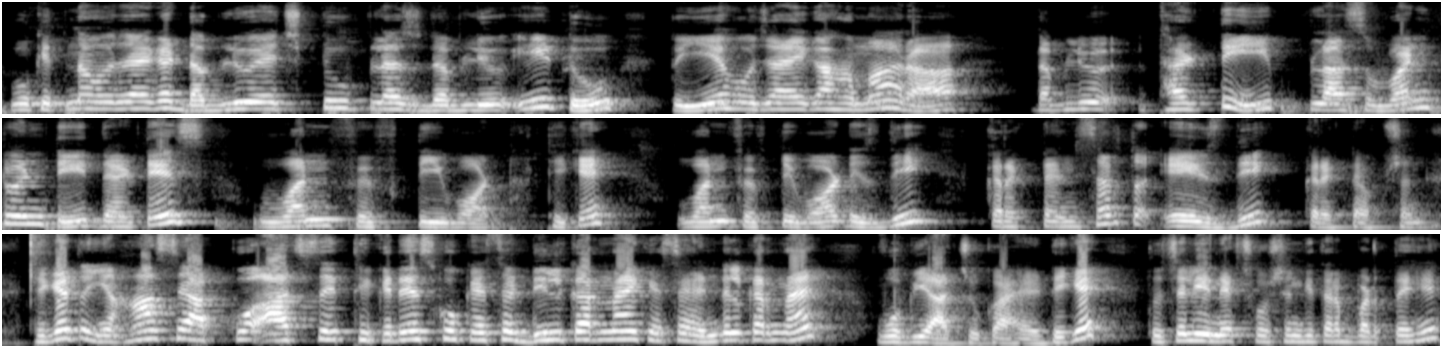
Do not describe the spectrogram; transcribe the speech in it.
वो कितना हो जाएगा? W H two plus W E two तो ये हो जाएगा हमारा W thirty plus one twenty that is one fifty watt ठीक है? 150 watt is the correct answer तो A is the correct option ठीक है तो यहाँ से आपको आज से थिकनेस को कैसे डील करना है, कैसे हैंडल करना है, वो भी आ चुका है, ठीक है? तो चलिए नेक्स्ट क्वेश्चन की तरफ़ बढ़ते हैं।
